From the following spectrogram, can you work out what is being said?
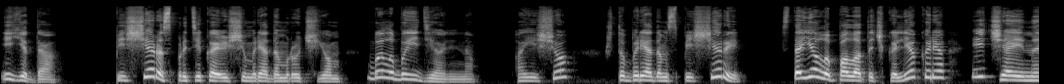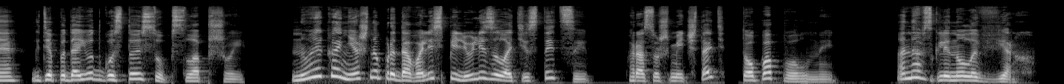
и еда. Пещера с протекающим рядом ручьем было бы идеально. А еще, чтобы рядом с пещерой стояла палаточка лекаря и чайная, где подают густой суп с лапшой. Ну и, конечно, продавались пилюли золотистой ци. Раз уж мечтать, то по полной. Она взглянула вверх.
